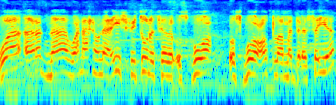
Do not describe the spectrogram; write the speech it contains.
وأردنا ونحن نعيش في تونس هذا الأسبوع أسبوع عطلة مدرسية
